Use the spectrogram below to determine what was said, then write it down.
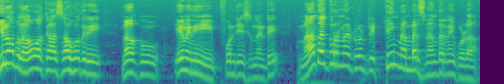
ఈ లోపల ఒక సహోదరి నాకు ఏమని ఫోన్ చేసిందంటే నా దగ్గర ఉన్నటువంటి టీం మెంబర్స్ని అందరినీ కూడా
